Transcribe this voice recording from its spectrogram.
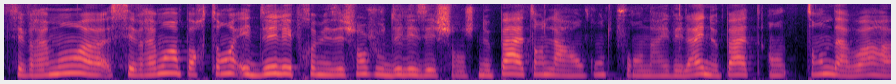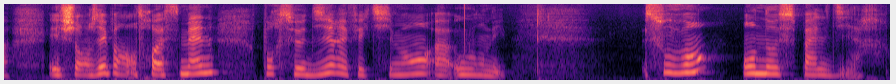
C'est vraiment, euh, important et dès les premiers échanges ou dès les échanges. Ne pas attendre la rencontre pour en arriver là et ne pas attendre d'avoir euh, échangé pendant trois semaines pour se dire effectivement euh, où on est. Souvent, on n'ose pas le dire.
